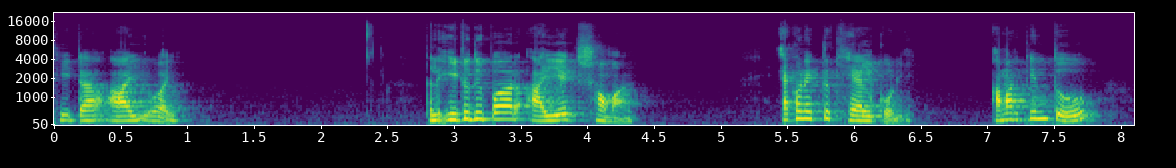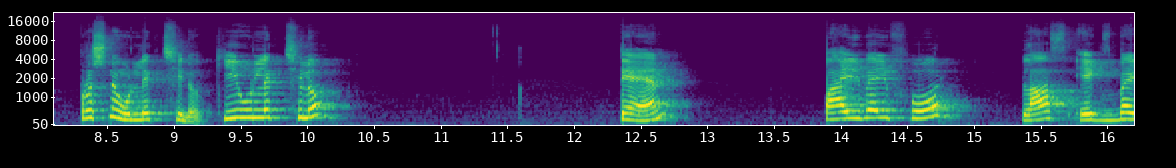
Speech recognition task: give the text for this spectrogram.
থিটা আই ওয়াই তাহলে e to the power i x সমান। এখন একটু খেয়াল করি। আমার কিন্তু প্রশ্নে উল্লেখ ছিল। কি উল্লেখ ছিল? Tan pi by four plus x by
